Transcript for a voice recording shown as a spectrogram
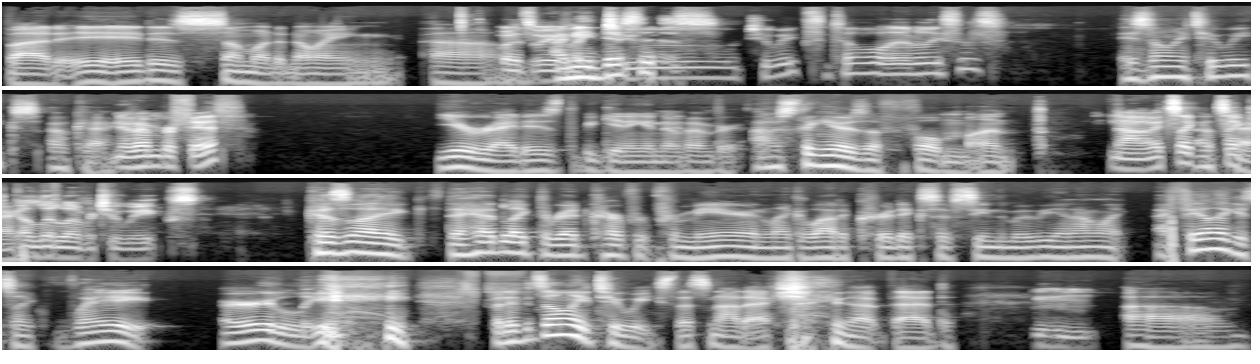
but it, is somewhat annoying. Um, What is it? We I have mean, like this is two weeks until it releases. Is it only two weeks. Okay, November fifth. you're right. It is the beginning of November. I was thinking it was a full month. No, it's like it's like a little over two weeks. Cause like they had like the red carpet premiere and like a lot of critics have seen the movie and I'm like I feel like it's like way early, but if it's only two weeks, that's not actually that bad. Mhm. Um,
